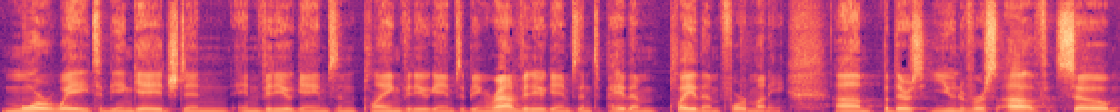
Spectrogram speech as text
more way to be engaged in in video games and playing video games and being around video games than to pay them play them for money. Um, but there's universe of. So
